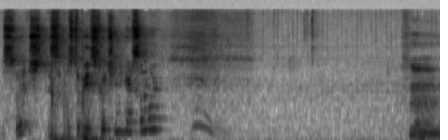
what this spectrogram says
The switch? There's supposed to be a switch in here somewhere? Hmm.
